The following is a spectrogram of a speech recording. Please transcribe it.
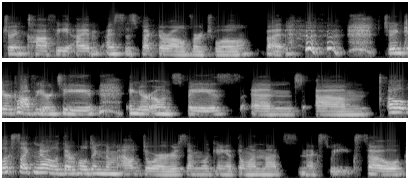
drink coffee. I, I suspect they're all virtual, but drink your coffee or tea in your own space. And um, oh, it looks like no, they're holding them outdoors. I'm looking at the one that's next week. So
